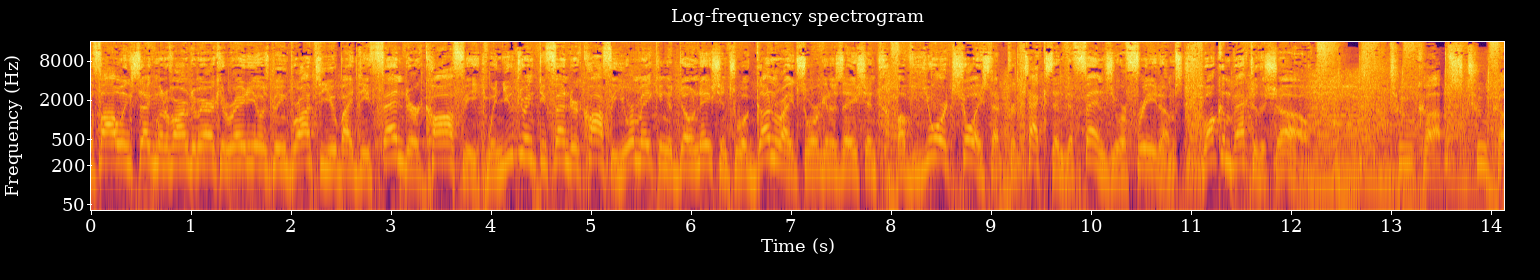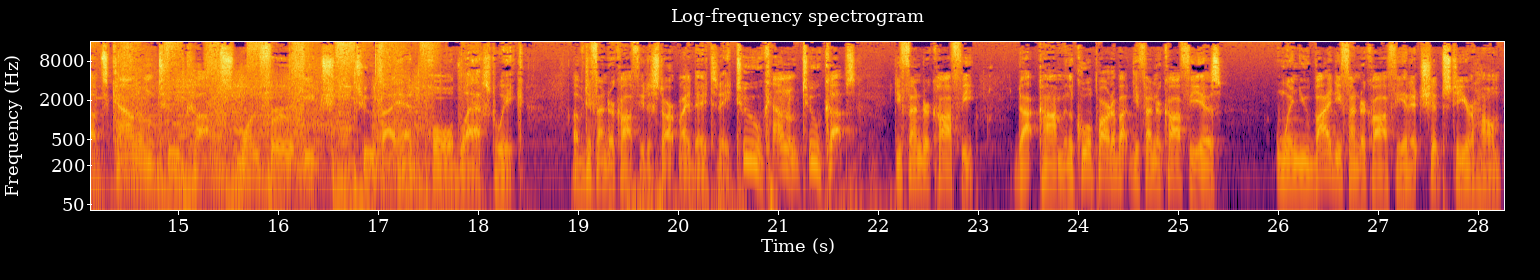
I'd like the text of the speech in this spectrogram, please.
The following segment of Armed American Radio is being brought to you by Defender Coffee. When you drink Defender Coffee, you're making a donation to a gun rights organization of your choice that protects and defends your freedoms. Welcome back to the show. Two cups, two cups, count them, two cups, one for each tooth I had pulled last week of Defender Coffee to start my day today. Two, count them, two cups. DefenderCoffee.com. And the cool part about Defender Coffee is when you buy Defender Coffee and it ships to your home,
